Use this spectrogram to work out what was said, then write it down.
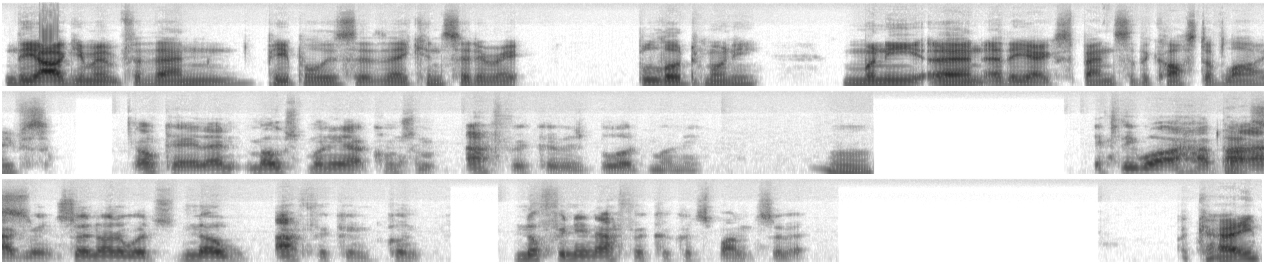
The argument for then people is that they consider it blood money, money earned at the expense of the cost of lives. Okay, then most money that comes from Africa is blood money. Mm. If they want to have that That's- argument, so in other words, no African, could, nothing in Africa could sponsor it. Okay,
